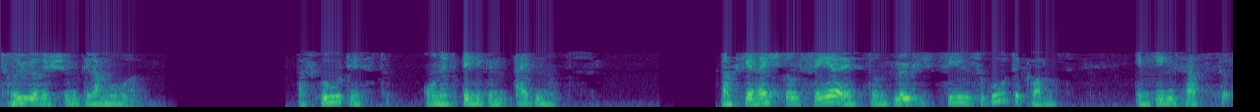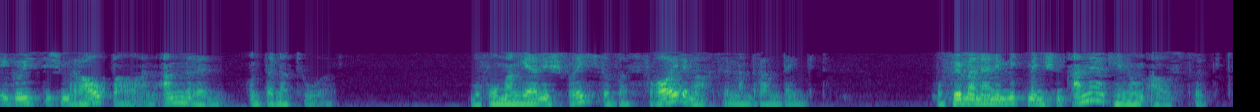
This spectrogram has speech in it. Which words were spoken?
trügerischem Glamour. Was gut ist ohne billigem Eigennutz. Was gerecht und fair ist und möglichst vielen zugutekommt, im Gegensatz zu egoistischem Raubbau an anderen und der Natur. Wovon man gerne spricht und was Freude macht, wenn man dran denkt. Wofür man einem Mitmenschen Anerkennung ausdrückt,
